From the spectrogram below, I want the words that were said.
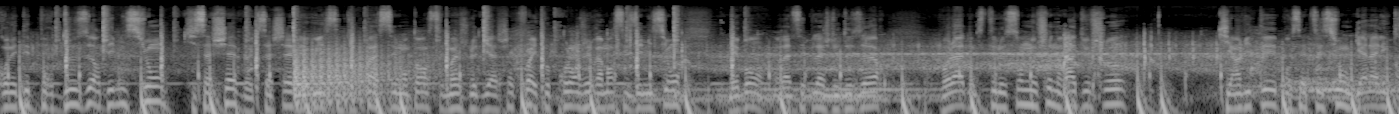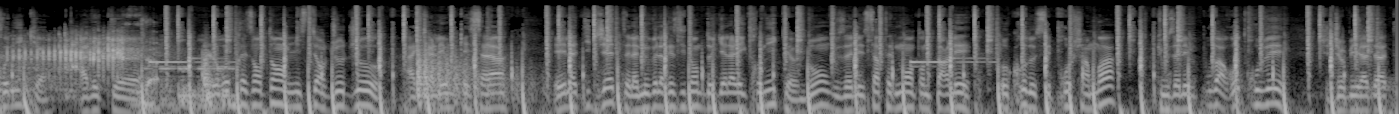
Donc on était pour deux heures d'émission qui s'achève, qui s'achève. Et oui, ça dure pas assez longtemps. C'est moi je le dis à chaque fois, il faut prolonger vraiment ces émissions. Mais bon, on a ces plages de deux heures. Voilà, donc c'était le Son Motion Radio Show qui est invité pour cette session gala électronique avec euh, le représentant Mr Jojo à Caléon Kessala et la DJ, la nouvelle résidente de gala électronique, dont vous allez certainement entendre parler au cours de ces prochains mois, que vous allez pouvoir retrouver. J'ai déjà oublié la date,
